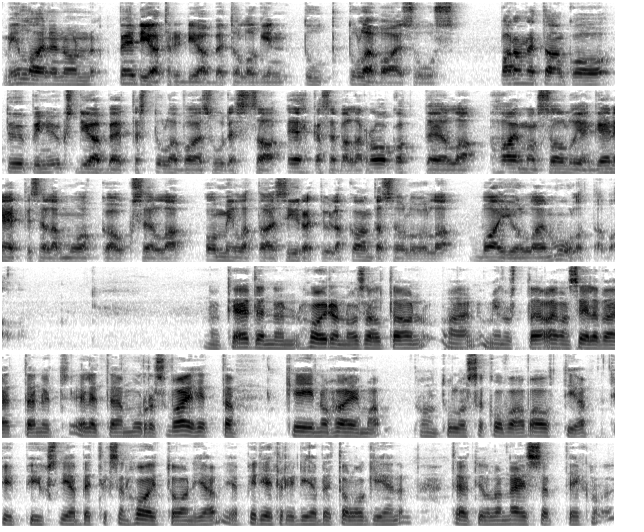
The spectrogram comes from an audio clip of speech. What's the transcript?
Millainen on pediatridiabetologin tulevaisuus? Parannetaanko tyypin 1 diabetes tulevaisuudessa ehkäisevällä rokotteella, haimon solujen geneettisellä muokkauksella, omilla tai siirretyillä kantasoluilla vai jollain muulla tavalla? No, käytännön hoidon osalta on minusta aivan selvää, että nyt eletään murrosvaihetta. Keinohaima on tulossa kovaa vauhtia tyyppi 1 diabeteksen hoitoon ja, ja pediatridiabetologian täytyy olla näissä tekno-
